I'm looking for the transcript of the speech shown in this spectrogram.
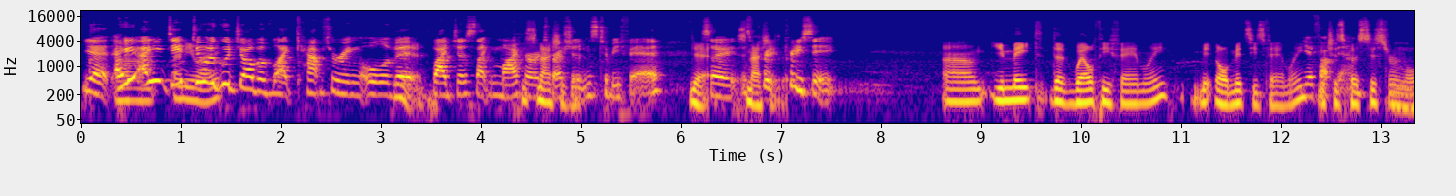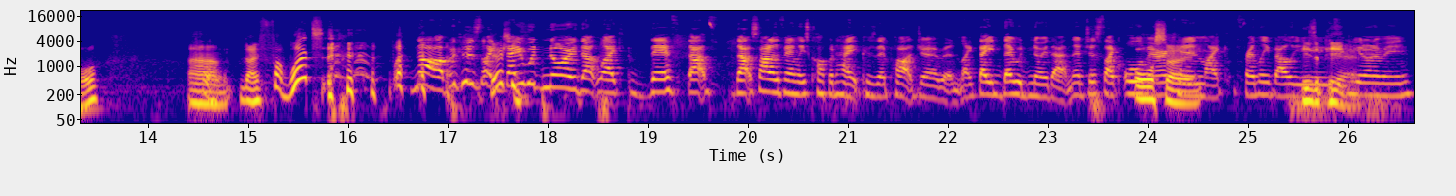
yeah, he, Um, he did do a good job of like capturing all of it Yeah. by just like micro smashes expressions. To be fair, Yeah, so it's smashes pretty, it. pretty sick. Um, you meet the wealthy family, or Mitzi's family, Yeah, which is them. her sister-in-law. Um, no, fu- what? No, because like They they, would know that like their that that side of the family's cop and hate because they're part German. Like they they would know that, and they're just like all Also- American, like friendly values. He's a pig. You know what I mean?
